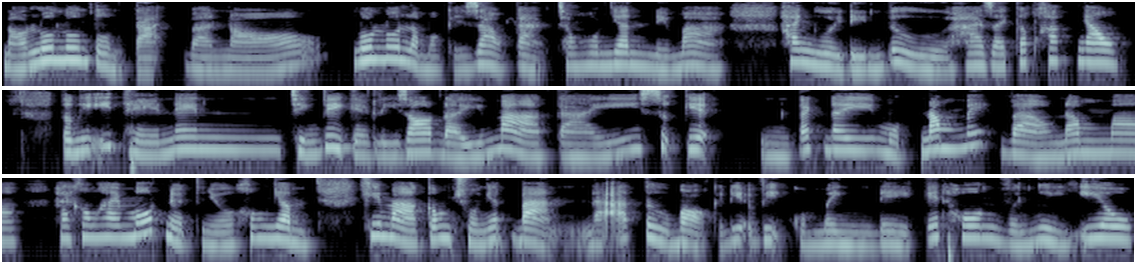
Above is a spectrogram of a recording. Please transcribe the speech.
nó luôn luôn tồn tại và nó luôn luôn là một cái rào cản trong hôn nhân nếu mà hai người đến từ hai giai cấp khác nhau. Tớ nghĩ thế nên chính vì cái lý do đấy mà cái sự kiện cách đây một năm ấy, vào năm ờ, 2021 nếu tôi nhớ không nhầm, khi mà công chúa Nhật Bản đã từ bỏ cái địa vị của mình để kết hôn với người yêu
